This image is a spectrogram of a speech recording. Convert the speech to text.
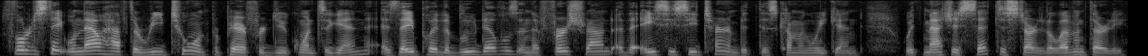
Florida State will now have to retool and prepare for Duke once again as they play the Blue Devils in the first round of the ACC tournament this coming weekend, with matches set to start at 11:30.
